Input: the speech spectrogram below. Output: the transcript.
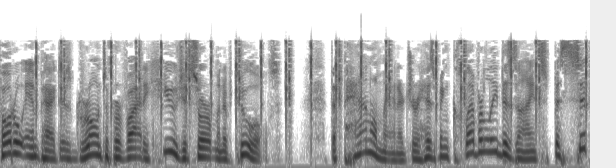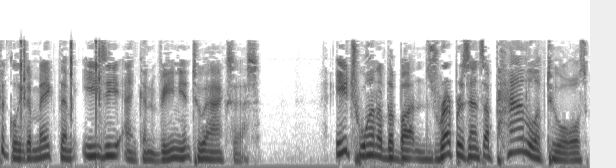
PhotoImpact has grown to provide a huge assortment of tools. The Panel Manager has been cleverly designed specifically to make them easy and convenient to access. Each one of the buttons represents a panel of tools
